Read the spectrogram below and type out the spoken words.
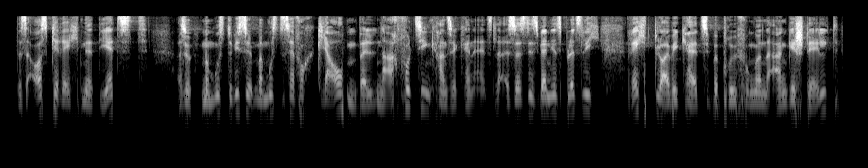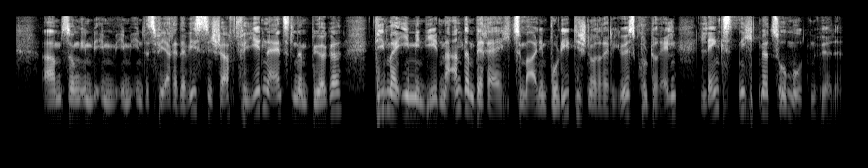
dass ausgerechnet jetzt also man muss, da wissen, man muss das einfach glauben, weil nachvollziehen kann es ja kein Einzelner. Also es werden jetzt plötzlich Rechtgläubigkeitsüberprüfungen angestellt, ähm, so im, im, in der Sphäre der Wissenschaft für jeden einzelnen Bürger, die man ihm in jedem anderen Bereich, zumal im politischen oder religiös-kulturellen, längst nicht mehr zumuten würde.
